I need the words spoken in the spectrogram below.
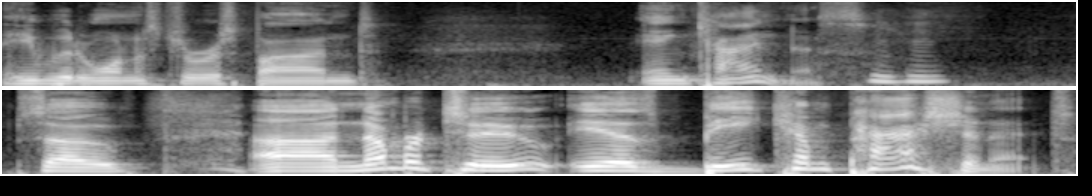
he would want us to respond in kindness. So, uh, number two is be compassionate.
